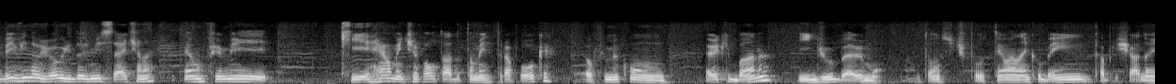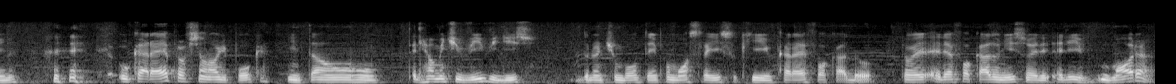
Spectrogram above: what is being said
Bem-vindo ao jogo de 2007, né? É um filme que realmente é voltado também pra poker. É o filme com Eric Bana e Drew Barrymore. Então, tipo, tem um elenco bem caprichado aí, né? o cara é profissional de poker, então ele realmente vive disso durante um bom tempo. Mostra isso que o cara é focado. Então, ele é focado nisso. Ele, ele mora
